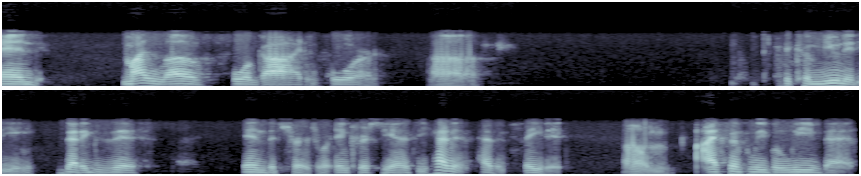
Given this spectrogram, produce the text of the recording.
and my love for God and for uh, the community that exists in the church or in Christianity hasn't hasn't faded. Um, I simply believe that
